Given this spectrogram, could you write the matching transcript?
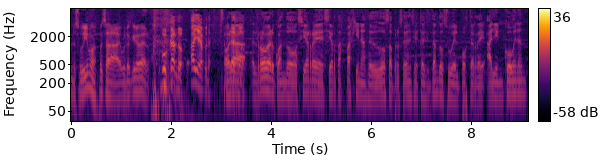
lo subimos después a... Lo quiero ver. Buscando. Ay, a la puta. Se Ahora, el Robert, cuando cierre ciertas páginas de dudosa procedencia que está visitando, sube el póster de Alien Covenant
